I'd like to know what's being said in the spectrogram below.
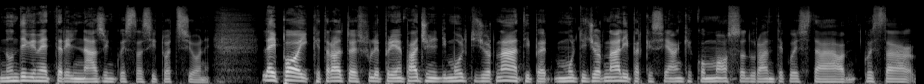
non devi mettere il naso in questa situazione. Lei poi, che tra l'altro è sulle prime pagine di molti giornali, per, molti giornali perché si è anche commossa durante questa, questa,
